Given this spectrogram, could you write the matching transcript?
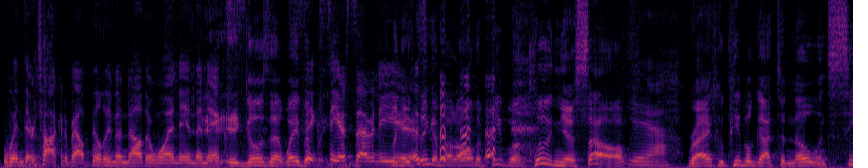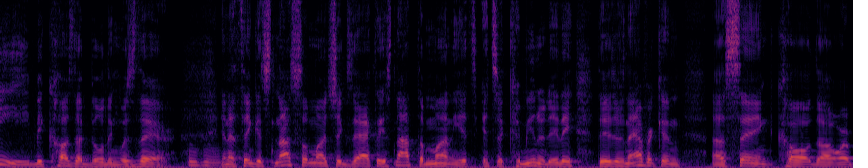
when they're talking about building another one in the next it goes that way 60 but, or 70 years. But you think about all the people, including yourself, yeah. right, who people got to know and see because that building was there. Mm-hmm. And I think it's not so much exactly, it's not the money, it's, it's a community. They, there's an African uh, saying called, uh, or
